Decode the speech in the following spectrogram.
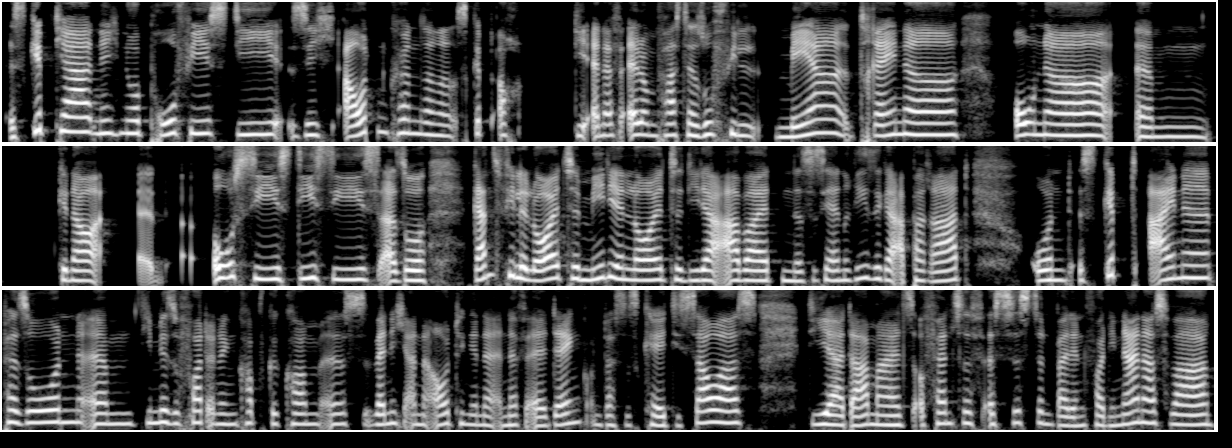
Es gibt ja nicht nur Profis, die sich outen können, sondern es gibt auch die NFL umfasst ja so viel mehr Trainer, Owner, ähm, genau, OCs, DCs, also ganz viele Leute, Medienleute, die da arbeiten. Das ist ja ein riesiger Apparat. Und es gibt eine Person, ähm, die mir sofort in den Kopf gekommen ist, wenn ich an Outing in der NFL denke, und das ist Katie Sowers, die ja damals Offensive Assistant bei den 49ers war.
